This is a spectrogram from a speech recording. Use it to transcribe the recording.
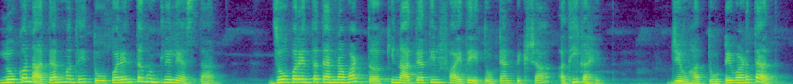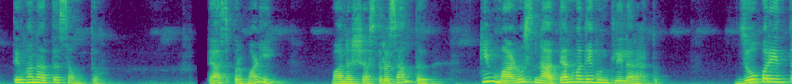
लोक नात्यांमध्ये तोपर्यंत गुंतलेले असतात जोपर्यंत त्यांना वाटतं की नात्यातील फायदे तोट्यांपेक्षा अधिक आहेत जेव्हा तोटे वाढतात तेव्हा नातं संपतं. त्याचप्रमाणे मानसशास्त्र सांगतं की माणूस नात्यांमध्ये गुंतलेला राहतो. जोपर्यंत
